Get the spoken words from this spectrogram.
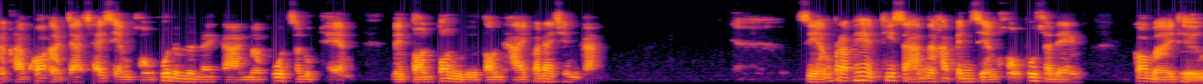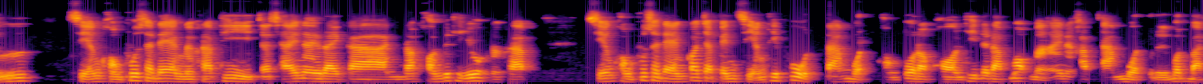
นะครับ ก็อาจจะใช้เสียงของผู้ดำเนินรายการมาพูดสรุปแทน ในตอนต้นหรือตอนท้ายก็ได้เช่นกัน เสียงประเภทที่3นะครับเป็นเสียงของผู้แสดง ก็หมายถึง เสียงของผู้แสดงนะครับที่จะใช้ในรายการละครวิทยุนะครับ เสียงของผู้แสดงก็จะเป็นเสียงที่พูดตามบทของตัวละครที่ได้รับมอบหมายนะครับ ตามบทหรือบทบาท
